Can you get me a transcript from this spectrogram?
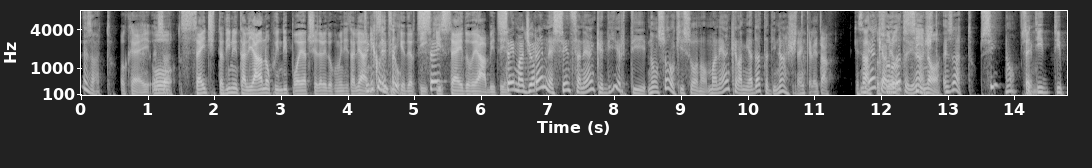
esatto. Ok, o Esatto. sei cittadino italiano, quindi puoi accedere ai documenti italiani senza più, chiederti sei- chi sei, dove abiti. Sei maggiorenne senza neanche dirti non solo chi sono, ma neanche la mia data di nascita. Neanche l'età. esatto, neanche la mia solo data di sì, nascita. no. Esatto, sì, no. Cioè, ti, ti-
